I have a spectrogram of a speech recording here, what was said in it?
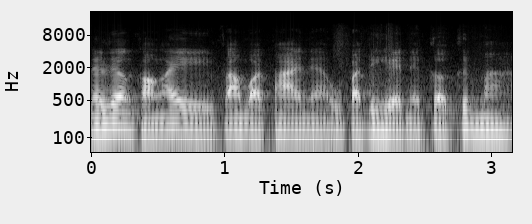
ในเรื่องของไอ้ความปลอดภัยเนี่ยอุบัติเหตุเนี่ยเกิดขึ้นมาก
